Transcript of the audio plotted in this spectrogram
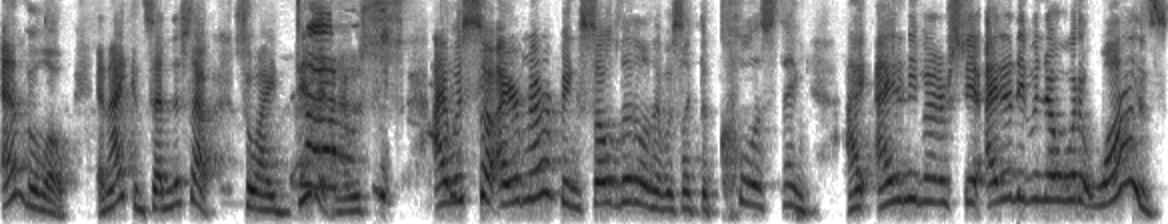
envelope and I can send this out. So I did it. I was, I was so, I remember being so little and it was like the coolest thing. I, I didn't even understand. I didn't even know what it was.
